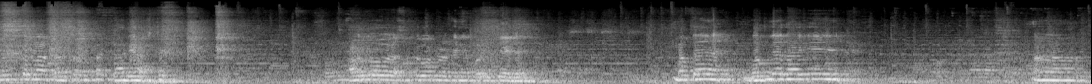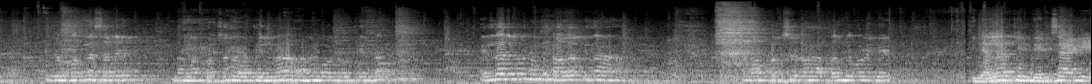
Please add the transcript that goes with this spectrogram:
ಯುವಕರನ್ನ ಬೆಳೆಸುವಂಥ ಕಾರ್ಯ ಅಷ್ಟೇ. ಅವರು ಸುತ್ತಮುತ್ತಲಿಗೆ ಪರಿಚಯ ಇದೆ. ಮತ್ತು ಮೊದಲನೇದಾಗಿ ಇದು ಮೊದಲನೇ ಸಭೆ ನಮ್ಮ ಪಕ್ಷದ ವತಿಯಿಂದ ರಾಮೇಗೌಡ ವತಿಯಿಂದ ಎಲ್ಲರಿಗೂ ನಮ್ಮ ತಾಲೂಕಿನ ನಮ್ಮ ಪಕ್ಷದ ಬಂಧುಗಳಿಗೆ ಇದೆಲ್ಲಕ್ಕಿಂತ ಹೆಚ್ಚಾಗಿ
